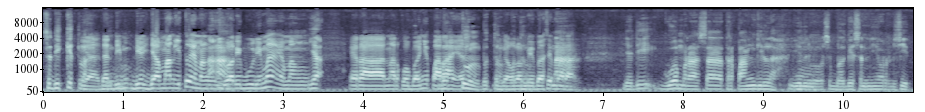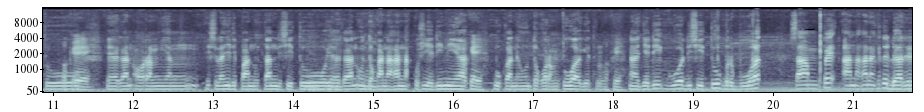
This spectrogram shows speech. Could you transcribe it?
sedikit Ya, lah dan gitu. di, di zaman itu emang Ah, ah. 2005 emang ya era narkobanya parah betul ya. betul Pergaulan betul. bebasnya nah, parah. Jadi gua merasa terpanggil lah gitu Hmm. loh sebagai senior di situ Oke. ya kan orang yang istilahnya dipanutan di situ Hmm. ya kan untuk anak-anak usia dini ya Oke. bukannya untuk orang tua gitu loh Oke. Nah, jadi gua di situ berbuat sampai anak-anak itu dari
